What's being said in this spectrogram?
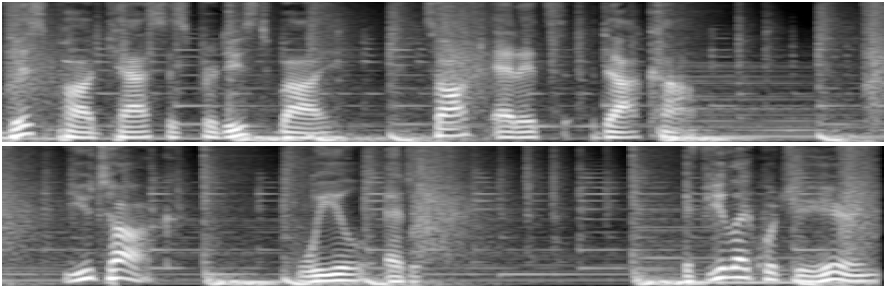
This podcast is produced by TalkEdits.com. You talk, we'll edit. If you like what you're hearing,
